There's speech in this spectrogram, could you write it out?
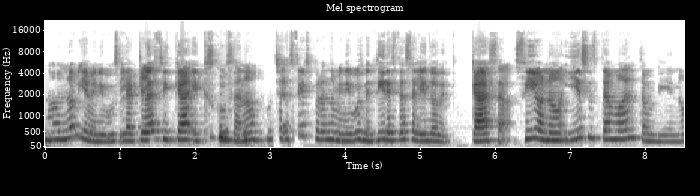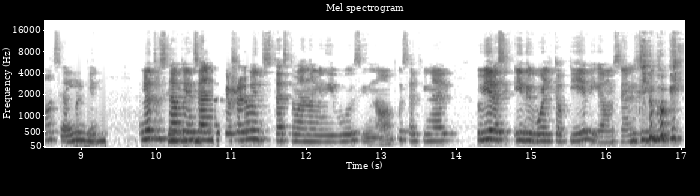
no, no había minibús, la clásica excusa, ¿no? Mucha, estoy esperando minibús, mentira, estás saliendo de casa, sí o no, y eso está mal también, ¿no? O sea, porque el otro está pensando que realmente estás tomando minibús y no, pues al final hubieras ido y vuelto a pie, digamos, en el tiempo que...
